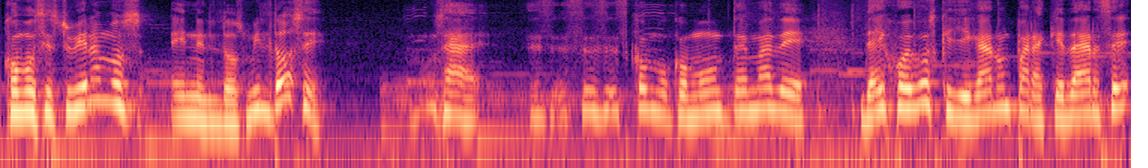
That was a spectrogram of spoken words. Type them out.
como si estuviéramos en el 2012. ¿no? O sea, es, como, como un tema de, de hay juegos que llegaron para quedarse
